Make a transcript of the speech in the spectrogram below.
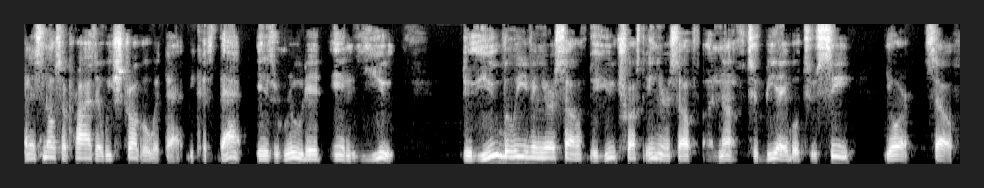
And it's no surprise that we struggle with that because that is rooted in you. Do you believe in yourself? Do you trust in yourself enough to be able to see yourself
